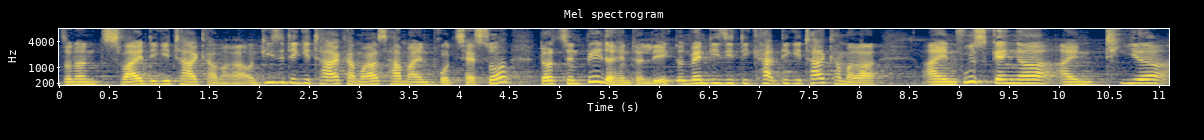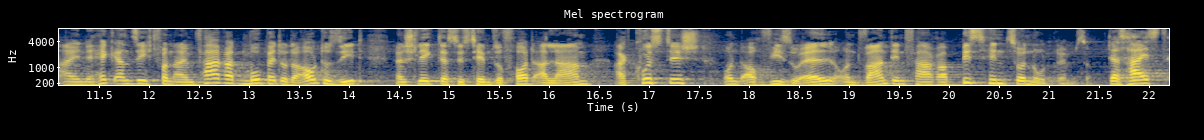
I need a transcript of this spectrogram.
sondern zwei Digitalkameras. Und diese Digitalkameras haben einen Prozessor, dort sind Bilder hinterlegt und wenn diese Digitalkamera ein Fußgänger, ein Tier, eine Heckansicht von einem Fahrrad, Moped oder Auto sieht, dann schlägt das System sofort Alarm, akustisch und auch visuell und warnt den Fahrer bis hin zur Notbremse. Das heißt,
